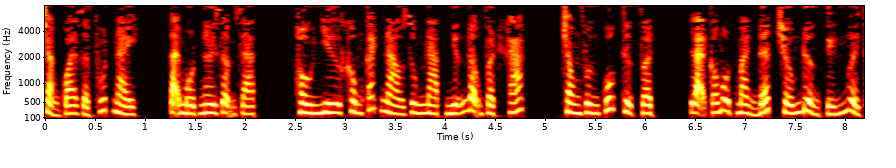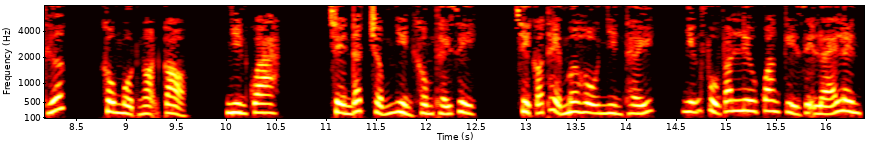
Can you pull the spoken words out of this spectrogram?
Chẳng qua giờ phút này, tại một nơi rậm rạp, hầu như không cách nào dung nạp những động vật khác. Trong vương quốc thực vật, lại có một mảnh đất trống đường tính mười thước, không một ngọn cỏ. Nhìn qua, trên đất trống nhìn không thấy gì, chỉ có thể mơ hồ nhìn thấy những phù văn lưu quang kỳ dị lóe lên.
